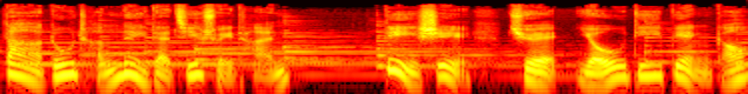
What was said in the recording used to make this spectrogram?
大都城内的积水潭，地势却由低变高，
